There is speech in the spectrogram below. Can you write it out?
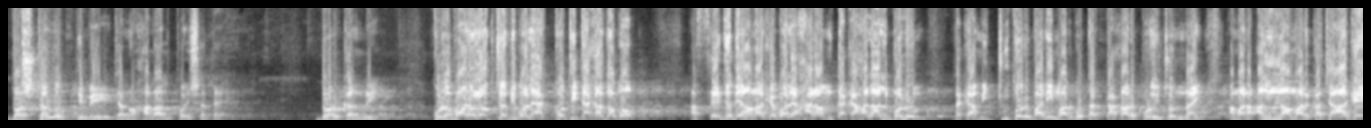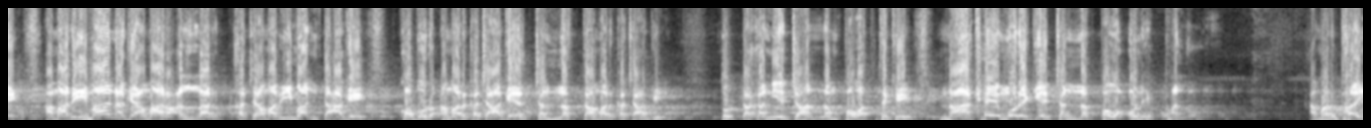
দশটা লোক দিবে যেন হালাল পয়সা দেয়। দরকার নেই। কোন বড় লোক যদি বলে, এক কোটি টাকা দেবো। আর সে যদি আমাকে বলে, হারাম টাকা হালাল বলুন, তাকে আমি জুতোর বাড়ি মারবো, তার টাকার প্রয়োজন নাই। আমার আল্লাহ আমার কাছে আগে, আমার ইমান আগে, আমার আল্লাহর কাছে, আমার ইমানটা আগে। কবর আমার কাছে আগে, জান্নাতটা আমার কাছে আগে। তোর টাকা নিয়ে জাহান্নাম পাওয়ার থেকে না খেয়ে মরে গিয়ে জান্নাত পাওয়া অনেক ভালো। আমার ভাই,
